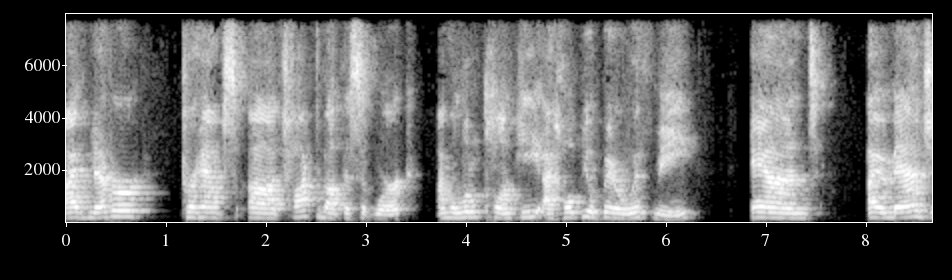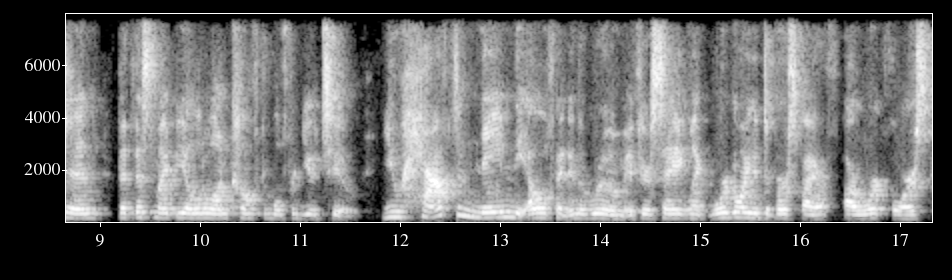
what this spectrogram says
I've never perhaps uh, talked about this at work. I'm a little clunky. I hope you'll bear with me. And I imagine that this might be a little uncomfortable for you too. You have to name the elephant in the room if you're saying like we're going to diversify our, our workforce.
